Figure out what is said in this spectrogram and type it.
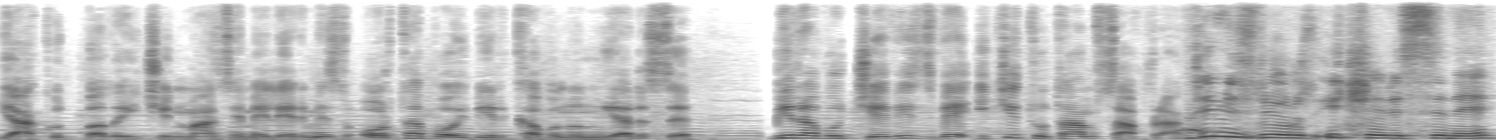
Yakut balı için malzemelerimiz orta boy bir kavunun yarısı, bir avuç ceviz ve iki tutam safran. Temizliyoruz içerisini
